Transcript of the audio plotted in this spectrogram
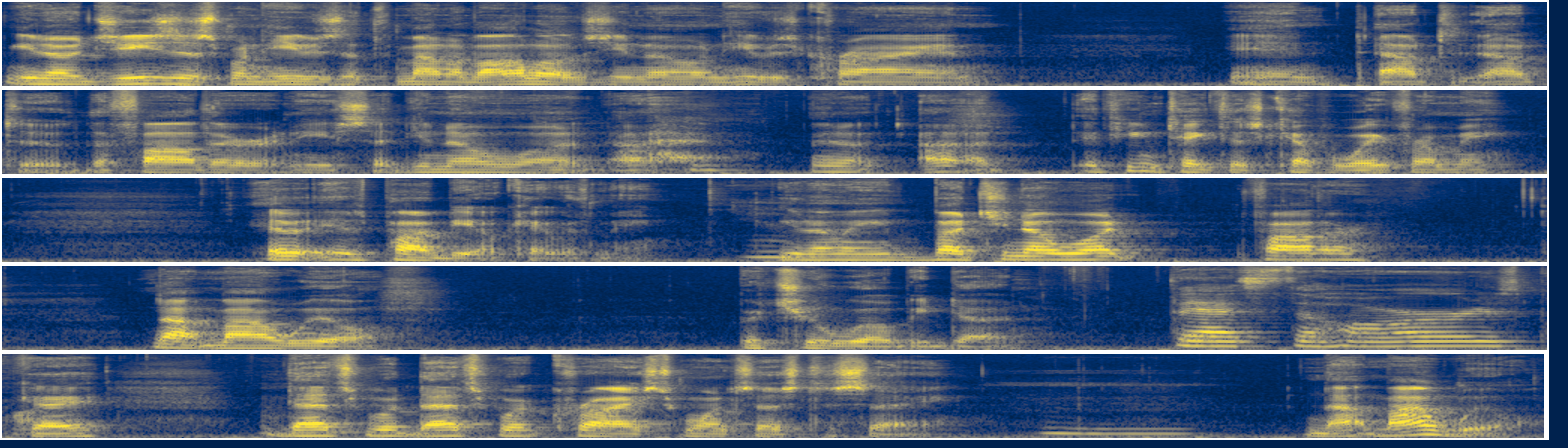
You know, Jesus when he was at the Mount of Olives, you know, and he was crying, and out to, out to the Father, and he said, "You know what? I, you know, I, if you can take this cup away from me, it, it'd probably be okay with me. You know what I mean? But you know what, Father? Not my will, but Your will be done." That's the hardest part. Okay, that's what that's what Christ wants us to say. Mm-hmm. Not my will,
